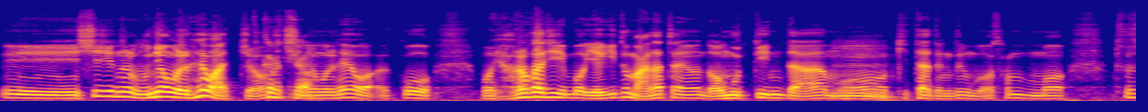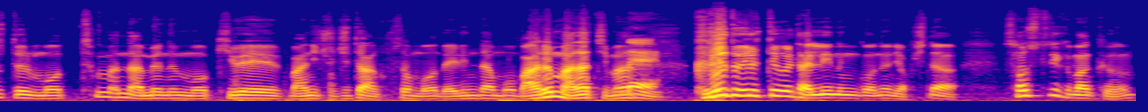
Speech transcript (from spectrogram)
이 시즌을 운영을 해왔죠. 그렇죠. 운영을 해왔고 뭐 여러 가지 뭐 얘기도 많았잖아요. 너무 뛴다, 뭐 음. 기타 등등 뭐삼뭐 투수들 뭐 틈만 나면은 뭐 기회 많이 주지도 않고서 뭐 내린다, 뭐 말은 많았지만 네. 그래도 1등을 달리는 거는 역시나 선수들이 그만큼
